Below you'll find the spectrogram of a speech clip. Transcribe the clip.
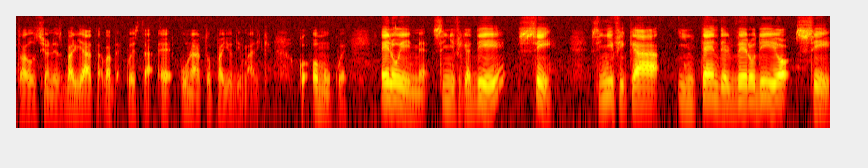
traduzione è sbagliata, vabbè questo è un altro paio di maniche. Comunque, Elohim significa di? Sì. Significa intende il vero Dio? Sì.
